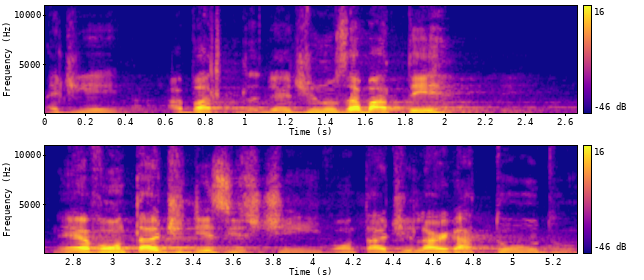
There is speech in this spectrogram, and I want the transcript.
é de, de nos abater, né? vontade de desistir, vontade de largar tudo,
